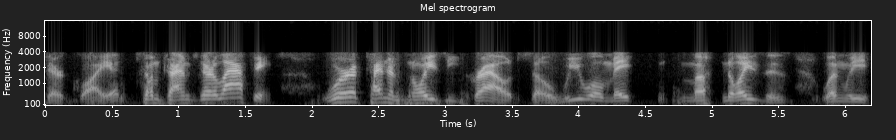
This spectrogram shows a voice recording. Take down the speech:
they're quiet, sometimes they're laughing. We're a kind of noisy crowd, so we will make noises when we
